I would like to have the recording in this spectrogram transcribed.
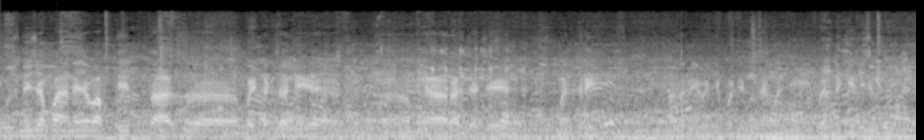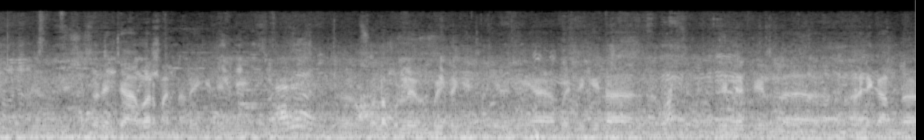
योजनेच्या पाहण्याच्या बाबतीत आज बैठक झाली आपल्या राज्याचे मंत्री आदरणीय विखे पाटील साहेबांनी बैठक घेतली होती विशेषतः त्यांचे आभार मानणार आहे की त्यांनी सोलापूरला येऊन बैठक घेतली. आणि या बैठकीला जिल्ह्यातील आमदार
